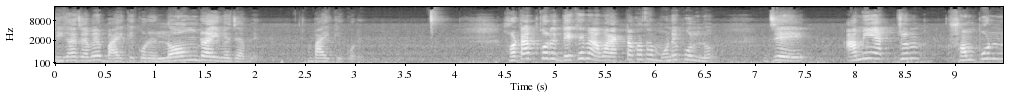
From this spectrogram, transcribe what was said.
দীঘা যাবে, বাইকে করে লং ড্রাইভে যাবে, বাইকে করে। হঠাৎ করে দেখে না, আমার একটা কথা মনে পড়ল যে আমি একজন সম্পূর্ণ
